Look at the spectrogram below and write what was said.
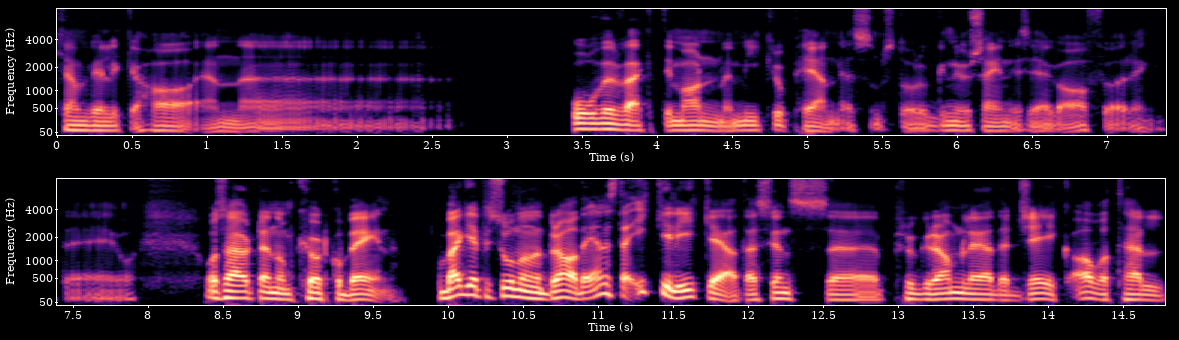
Hvem vil ikke ha en uh, overvektig mann med mikropenis som står og gnur seg inn i sin egen avføring? Det er jo Og så har jeg hørt den om Kurt Cobain. Og Begge episodene er bra. Det eneste jeg ikke liker, er at jeg syns uh, programleder Jake av og til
